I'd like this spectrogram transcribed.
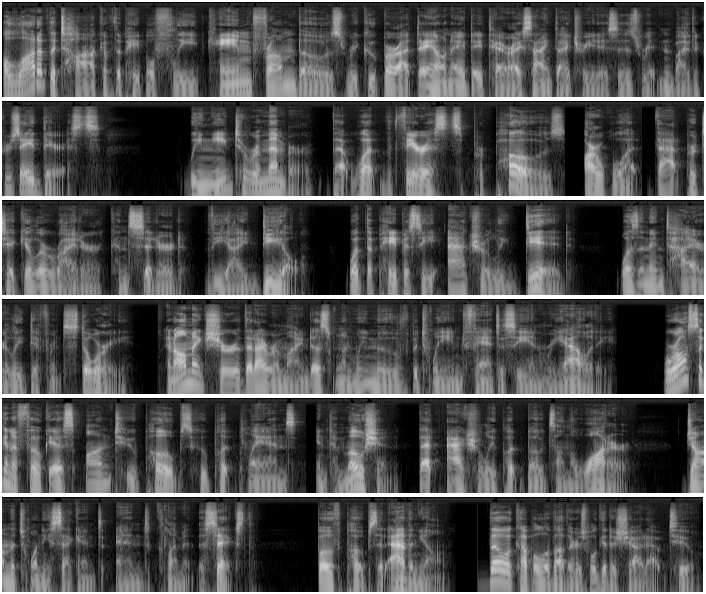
A lot of the talk of the papal fleet came from those Recuperatione de Terrae Sancti treatises written by the Crusade theorists. We need to remember that what the theorists propose are what that particular writer considered the ideal. What the papacy actually did was an entirely different story. And I'll make sure that I remind us when we move between fantasy and reality. We're also going to focus on two popes who put plans into motion that actually put boats on the water John the 22nd and Clement 6th, both popes at Avignon, though a couple of others will get a shout out too.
